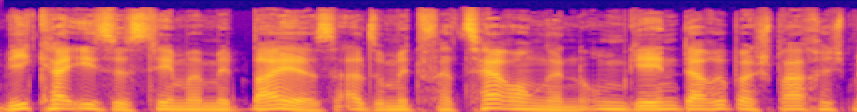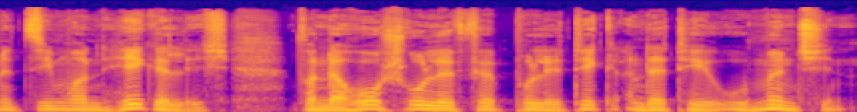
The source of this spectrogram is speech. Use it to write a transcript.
Wie KI-Systeme mit Bias, also mit Verzerrungen umgehen, darüber sprach ich mit Simon Hegelich von der Hochschule für Politik an der TU München.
